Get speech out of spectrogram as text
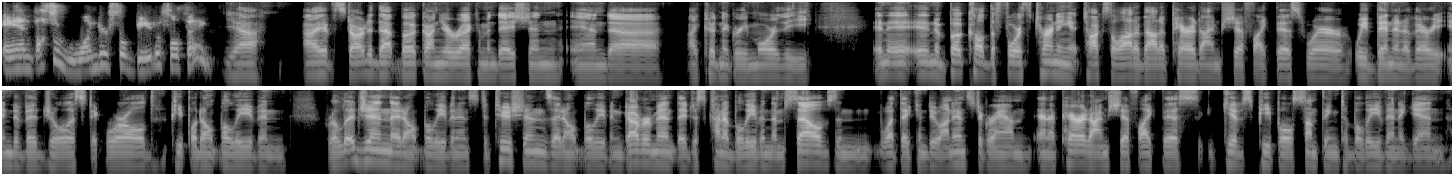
and that's a wonderful, beautiful thing. Yeah, I have started that book on your recommendation, and uh, I couldn't agree more. The in in a book called The Fourth Turning, it talks a lot about a paradigm shift like this, where we've been in a very individualistic world. People don't believe in religion, they don't believe in institutions, they don't believe in government. They just kind of believe in themselves and what they can do on Instagram. And a paradigm shift like this gives people something to believe in again.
